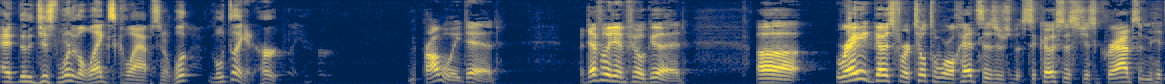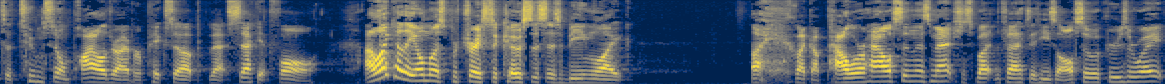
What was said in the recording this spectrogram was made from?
and just one of the legs collapsed, and it looked looked like it hurt. It probably did. I definitely didn't feel good. Uh, Ray goes for a tilt-a-whirl head scissors, but Psychosis just grabs him and hits a tombstone pile driver, picks up that second fall. I like how they almost portray Psychosis as being like a, like a powerhouse in this match, despite the fact that he's also a cruiserweight.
